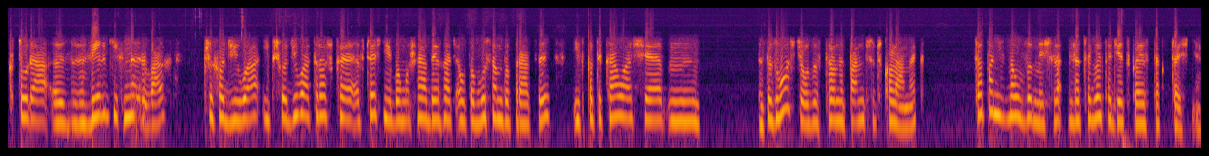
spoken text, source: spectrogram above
która e, z wielkich nerwach przychodziła i przychodziła troszkę wcześniej, bo musiała dojechać autobusem do pracy i spotykała się mm, ze złością ze strony pan przedszkolanek. Co pani znowu wymyśla? Dlaczego to dziecko jest tak wcześnie?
